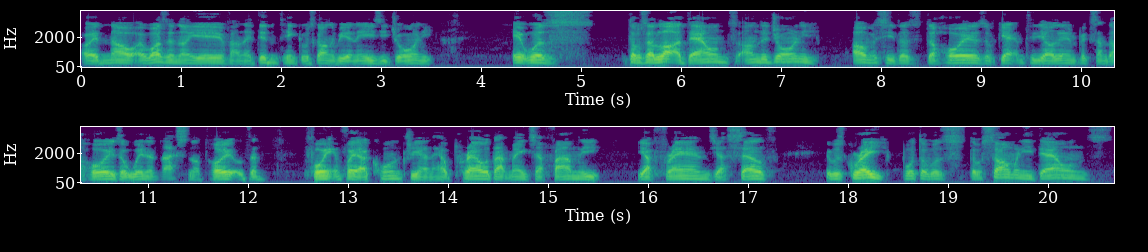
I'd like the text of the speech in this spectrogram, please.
I know I wasn't naive, and I didn't think it was going to be an easy journey. It was there was a lot of downs on the journey. Obviously, there's the highs of getting to the Olympics and the highs of winning national titles and fighting for your country and how proud that makes your family, your friends, yourself. It was great, but there was there was so many downs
